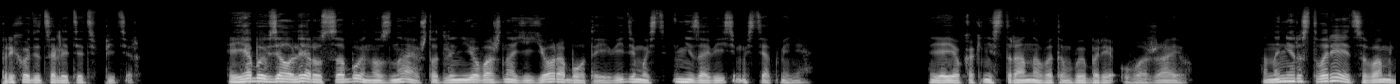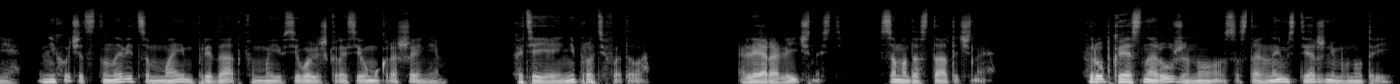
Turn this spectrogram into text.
Приходится лететь в Питер. Я бы взял Леру с собой, но знаю, что для нее важна ее работа и видимость независимости от меня. Я ее, как ни странно, в этом выборе уважаю. Она не растворяется во мне, не хочет становиться моим придатком и всего лишь красивым украшением хотя я и не против этого. Лера — личность, самодостаточная, хрупкая снаружи, но с остальным стержнем внутри.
